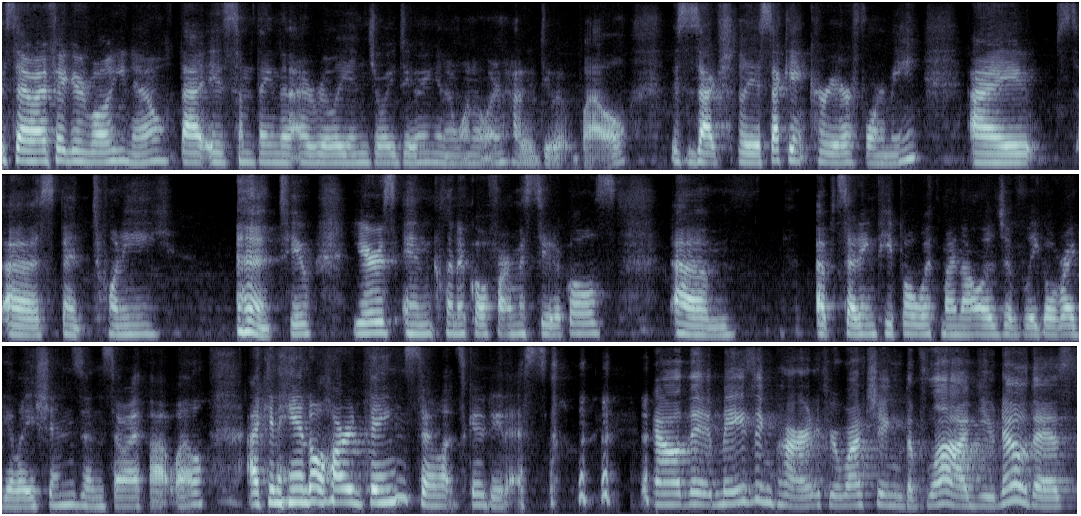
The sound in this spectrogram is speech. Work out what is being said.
so I figured, well, you know, that is something that I really enjoy doing and I want to learn how to do it well. This is actually a second career for me. I uh, spent 22 years in clinical pharmaceuticals. Um, upsetting people with my knowledge of legal regulations. And so I thought, well, I can handle hard things. So let's go do this. now, the amazing part, if you're watching the vlog, you know this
